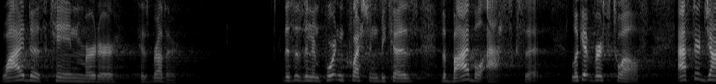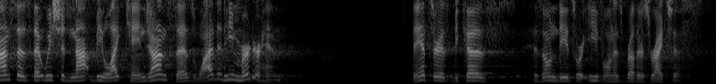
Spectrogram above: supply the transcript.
why does Cain murder his brother? This is an important question because the Bible asks it. Look at verse 12. After John says that we should not be like Cain, John says, Why did he murder him? The answer is because his own deeds were evil and his brother's righteous.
